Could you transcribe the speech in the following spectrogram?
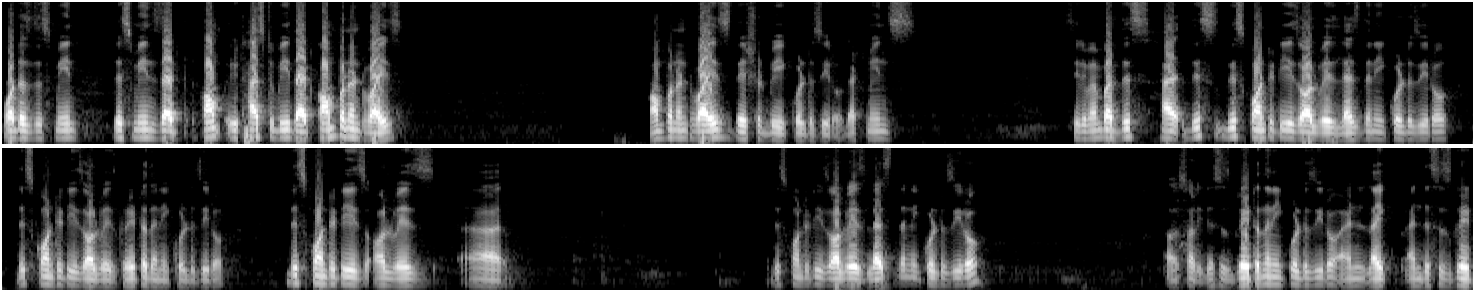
what does this mean? This means that it has to be that component wise component wise they should be equal to 0 that means see remember this this this quantity is always less than equal to 0 this quantity is always greater than equal to 0 this quantity is always uh, this quantity is always less than equal to 0 uh, sorry this is greater than equal to 0 and like and this is great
